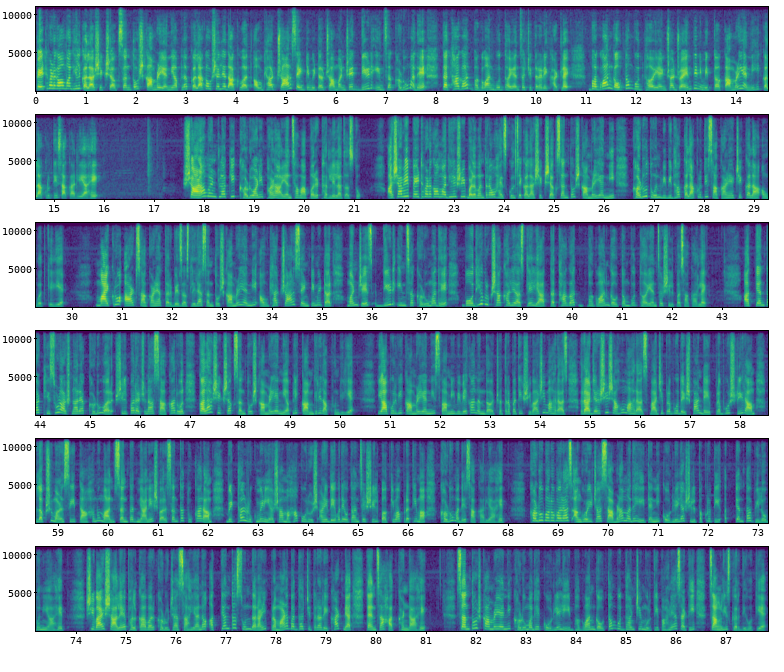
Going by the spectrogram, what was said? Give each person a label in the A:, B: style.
A: पेठवडगावमधील कला शिक्षक संतोष कांबळे यांनी आपलं कलाकौशल्य दाखवत अवघ्या चार सेंटीमीटरच्या म्हणजे दीड इंच खडूमध्ये तथागत भगवान बुद्ध यांचं चित्र रेखाटलंय. भगवान गौतम बुद्ध यांच्या जयंतीनिमित्त कांबळे यांनी ही कलाकृती साकारली आहे. शाळा म्हटलं की खडू आणि फळा यांचा वापर ठरलेलाच असतो. अशावेळी पेठवडगावमधील श्री बळवंतराव हायस्कूलचे कला शिक्षक संतोष कांबळे यांनी खडूतून विविध कलाकृती साकारण्याची कला अवगत केली आहे. मायक्रो आर्ट साकारण्यात तरबेज असलेल्या संतोष कांबळे यांनी अवघ्या चार सेंटीमीटर म्हणजेच दीड इंच खडूमध्ये बोधी वृक्षाखाली असलेल्या तथागत भगवान गौतम बुद्ध यांचं शिल्प साकारलंय. अत्यंत ठिसूळ असणाऱ्या खडूवर शिल्परचना साकारून कला शिक्षक संतोष कांबळे यांनी आपली कामगिरी दाखवून दिली आहे. यापूर्वी कांबळे यांनी स्वामी विवेकानंद छत्रपती शिवाजी महाराज राजर्षी शाहू महाराज बाजीप्रभू देशपांडे प्रभू श्रीराम लक्ष्मण सीता हनुमान संत ज्ञानेश्वर संत तुकाराम विठ्ठल रुक्मिणी अशा महापुरुष आणि देवदेवतांचे शिल्प किंवा प्रतिमा खडूमध्ये साकारल्या आहेत. खडूबरोबरच आंघोळीच्या साबणामध्येही त्यांनी कोरलेल्या शिल्पकृती अत्यंत विलोभनीय आहेत. शिवाय शालेय फलकावर खडूच्या साह्यानं अत्यंत सुंदर आणि प्रमाणबद्ध चित्र रेखाटण्यात त्यांचा हात हातखंडा आहे. संतोष कांबळे यांनी खडूमध्ये कोरलेली भगवान गौतम बुद्धांची मूर्ती पाहण्यासाठी चांगलीच गर्दी होतीये.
